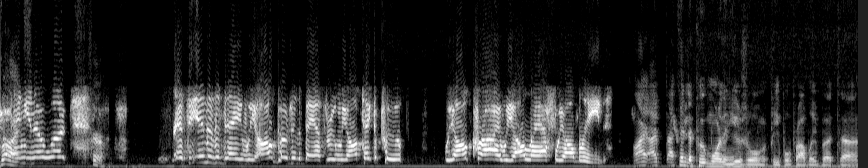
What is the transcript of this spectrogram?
But And you know what? sure, At the end of the day, we all go to the bathroom. We all take a poop. We all cry. We all laugh. We all bleed. I, I I tend to poop more than usual with people probably, but uh,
